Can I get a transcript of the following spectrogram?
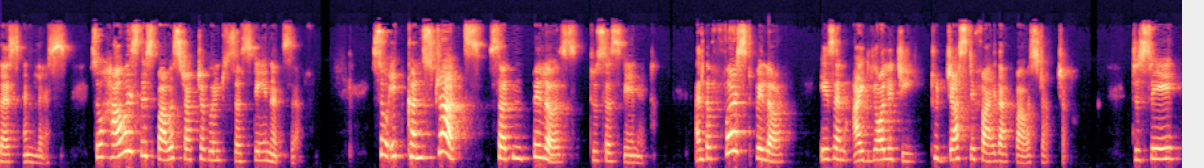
less and less. So, how is this power structure going to sustain itself? So, it constructs certain pillars to sustain it. And the first pillar is an ideology to justify that power structure to say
